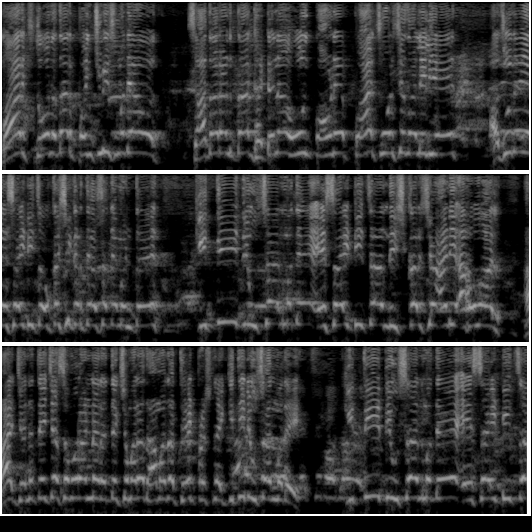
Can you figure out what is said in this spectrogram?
मार्च दोन हजार पंचवीसमध्ये आहोत. साधारणतः घटना होऊन पावणे पाच वर्ष झालेली आहेत. अजूनही एसआयटी चौकशी करते असं ते म्हणतायत. किती दिवसांमध्ये एसआयटीचा निष्कर्ष आणि अहवाल हा जनतेच्या समोर आणणार अध्यक्ष महाराज हा माझा थेट प्रश्न आहे. किती दिवसांमध्ये? किती दिवसांमध्ये एसआयटीचा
